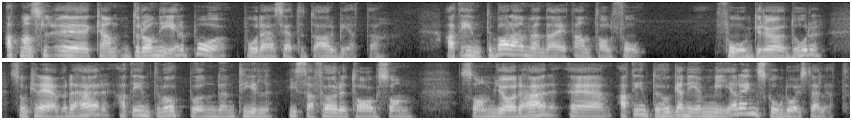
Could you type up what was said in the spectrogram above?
att man eh, kan dra ner på, på det här sättet att arbeta. Att inte bara använda ett antal få, få grödor som kräver det här. Att inte vara uppbunden till vissa företag som, som gör det här. Eh, att inte hugga ner mer regnskog då istället.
